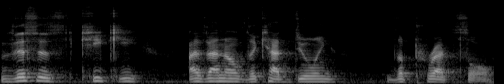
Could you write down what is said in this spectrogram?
This is Kiki Ivanov the cat doing the pretzel.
